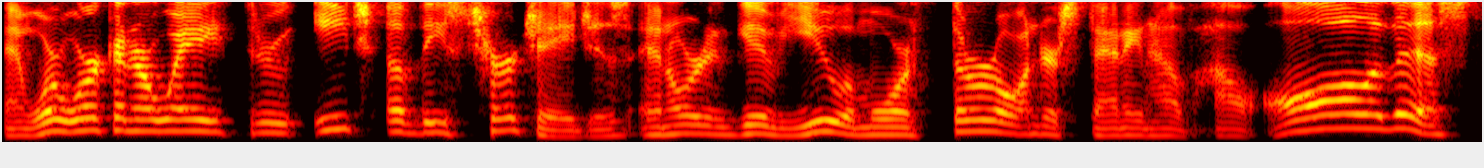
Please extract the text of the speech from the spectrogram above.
And we're working our way through each of these church ages in order to give you a more thorough understanding of how all of this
